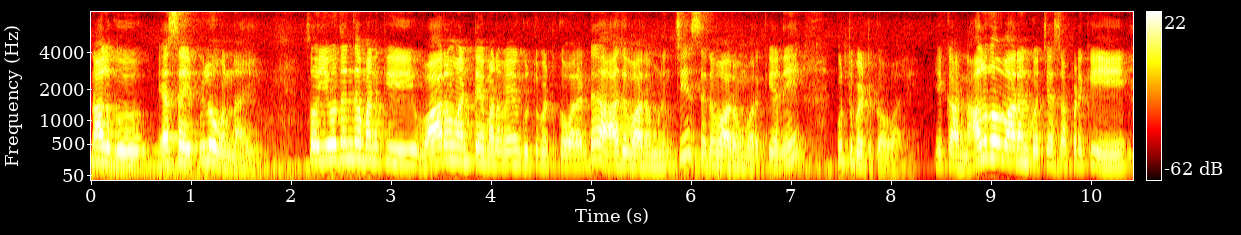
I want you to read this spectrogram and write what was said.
నాలుగు ఎస్ఐపీలు ఉన్నాయి. సో ఈ విధంగా మనకి వారం అంటే మనం ఏం గుర్తుపెట్టుకోవాలంటే ఆదివారం నుంచి శనివారం వరకు అని గుర్తుపెట్టుకోవాలి. ఇక నాలుగో వారంకి వచ్చేటప్పటికి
